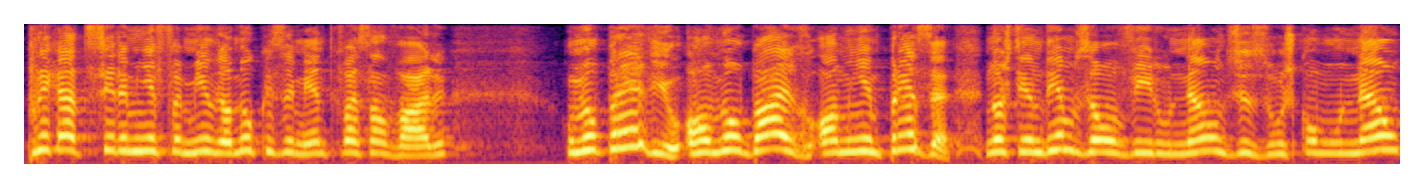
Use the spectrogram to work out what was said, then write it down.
Porque há de ser a minha família, o meu casamento que vai salvar o meu prédio, ou o meu bairro, ou a minha empresa. Nós tendemos a ouvir o não de Jesus como um não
